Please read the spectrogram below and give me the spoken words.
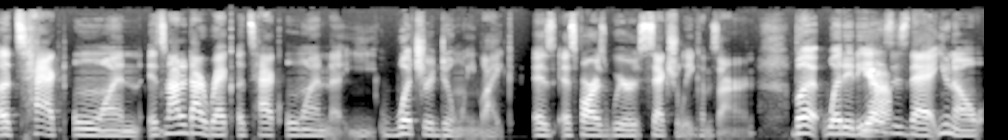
attack on it's not a direct attack on what you're doing like as as far as we're sexually concerned. But what it is Yeah. is that, you know,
